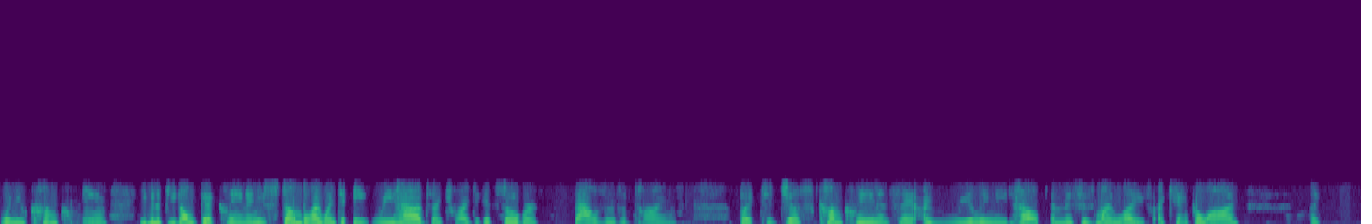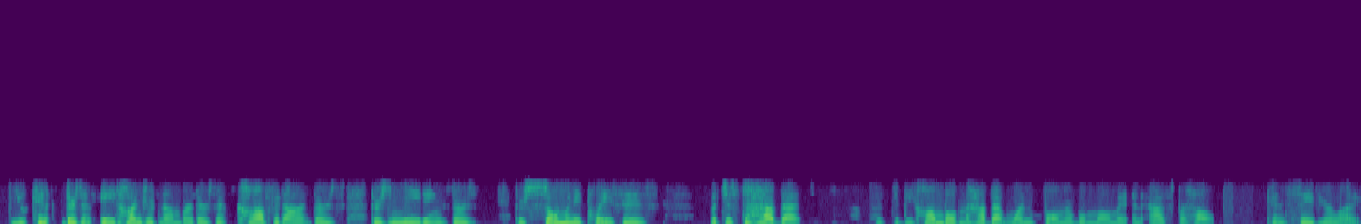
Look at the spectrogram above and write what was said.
when you come clean, even if you don't get clean and you stumble, I went to eight rehabs. I tried to get sober thousands of times. But to just come clean and say, I really need help and this is my life. I can't go on like you can there's an 800 number there's a confidant there's there's meetings there's there's so many places but just to have that to, to be humbled and have that one vulnerable moment and ask for help can save your life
